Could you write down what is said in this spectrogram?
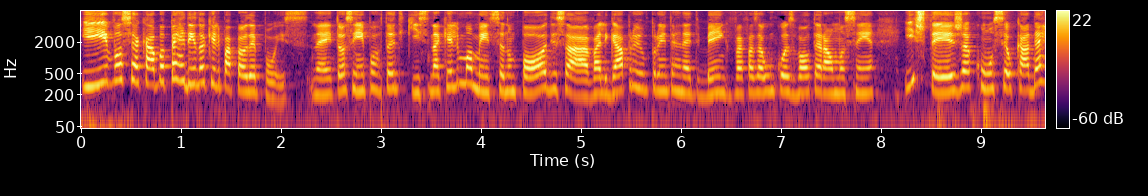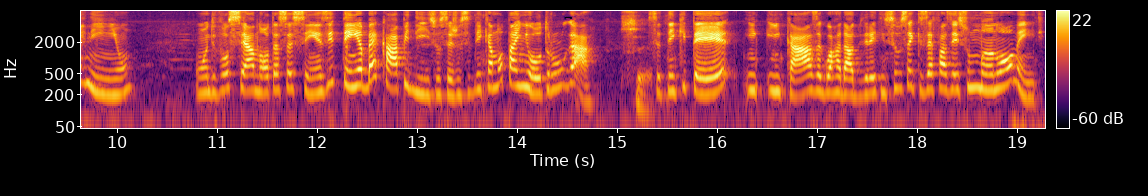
E você acaba perdendo aquele papel depois, né? Então, assim, é importante que se naquele momento você não pode, sabe, vai ligar para o internet bank, vai fazer alguma coisa, vai alterar uma senha, esteja com o seu caderninho, onde você anota essas senhas e tenha backup disso. Ou seja, você tem que anotar em outro lugar. Certo. Você tem que ter em, em casa guardado direitinho, se você quiser fazer isso manualmente.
